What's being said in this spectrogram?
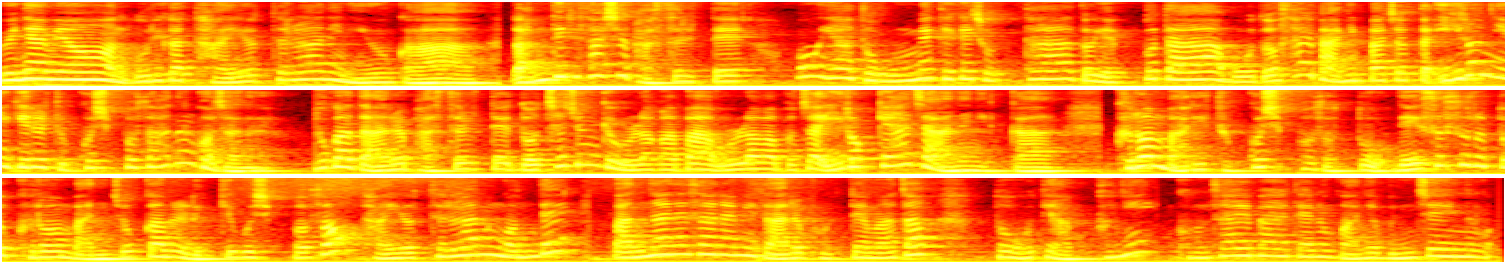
왜냐면 우리가 다이어트를 하는 이유가 남들이 사실 봤을 때 어 야 너 몸매 되게 좋다. 너 예쁘다. 뭐 너 살 많이 빠졌다. 이런 얘기를 듣고 싶어서 하는 거잖아요. 누가 나를 봤을 때 너 체중계 올라가 봐. 올라가 보자. 이렇게 하지 않으니까 그런 말이 듣고 싶어서 또 내 스스로 또 그런 만족감을 느끼고 싶어서 다이어트를 하는 건데 만나는 사람이 나를 볼 때마다 너 어디 아프니? 검사해봐야 되는 거 아니야? 문제 있는 거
